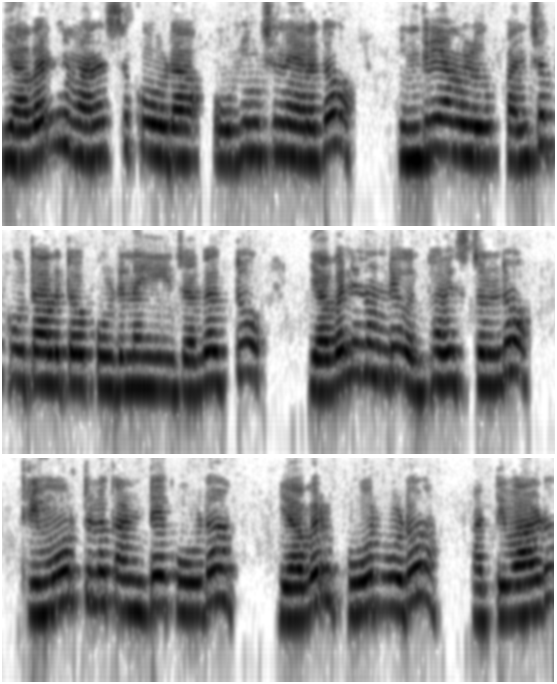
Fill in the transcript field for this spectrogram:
ఎవరిని మనస్సు కూడా ఊహించనేరదో ఇంద్రియములు పంచభూతాలతో కూడిన ఈ జగత్తు ఎవరి నుండి ఉద్భవిస్తుందో త్రిమూర్తుల కంటే కూడా ఎవరు పూర్వుడో అట్టివాడు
